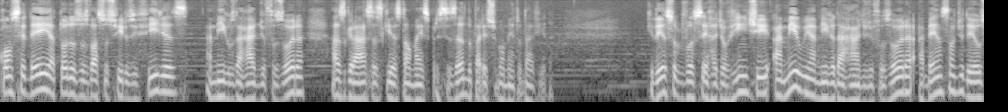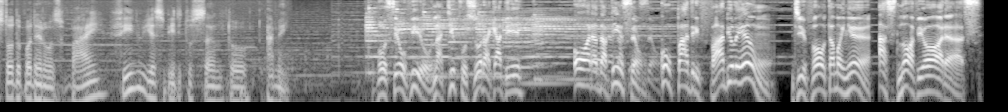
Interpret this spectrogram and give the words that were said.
Concedei a todos os vossos filhos e filhas, amigos da Rádio Difusora, as graças que estão mais precisando para este momento da vida. Que dê sobre você, rádio ouvinte, amigo e amiga da Rádio Difusora, a bênção de Deus Todo-Poderoso, Pai, Filho e Espírito Santo. Amém. Você ouviu na Difusora HD Hora da Bênção, com o Padre Fábio Leão. De volta amanhã, às nove horas.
